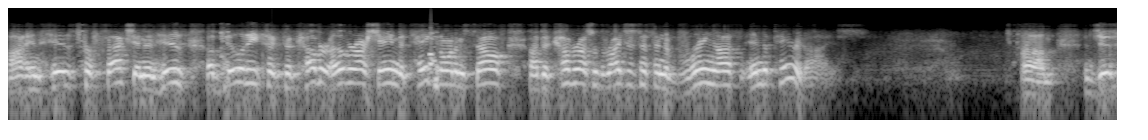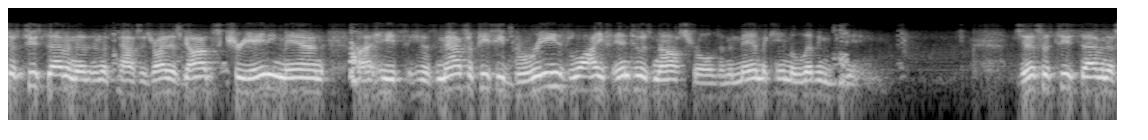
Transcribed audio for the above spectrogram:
Uh, and his perfection and his ability to, to cover over our shame, to take it on himself, uh, to cover us with righteousness, and to bring us into paradise. Um, Genesis 2 7 in this passage, right, is God's creating man. Uh, he's, he's his masterpiece. He breathes life into his nostrils, and the man became a living being. Genesis 2 7 is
